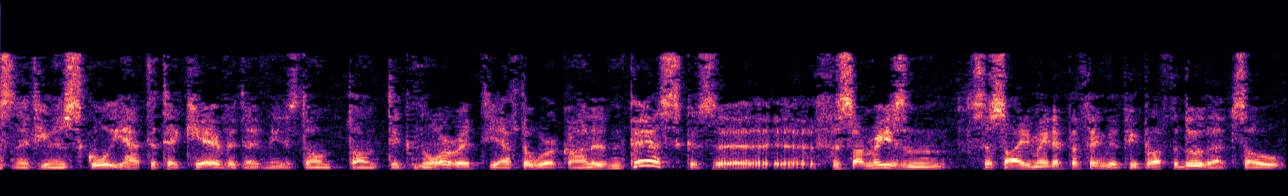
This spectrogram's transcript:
listen. If you're in school, you have to take care of it. That means don't don't ignore it. You have to work on it and pass. Because uh, for some reason, society made up a thing that people have to do that. So,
